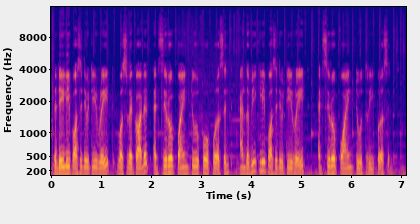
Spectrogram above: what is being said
The daily positivity rate was recorded at 0.24% and the weekly positivity rate at 0.23%.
